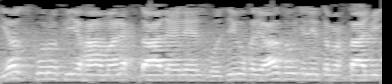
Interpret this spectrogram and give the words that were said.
یذکر فیها من احتاج الیہ وزی کو خیال سوچ لی تو محتاج بھی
